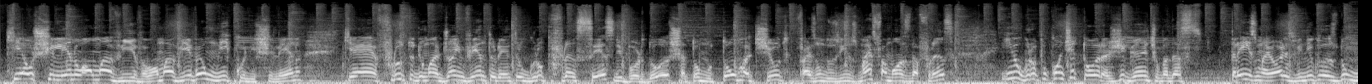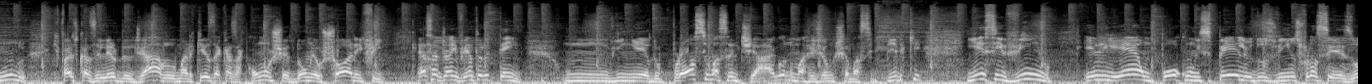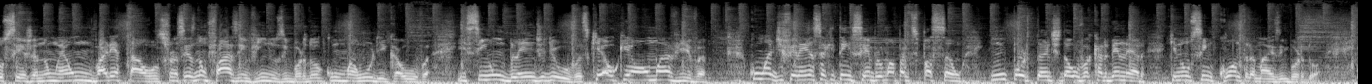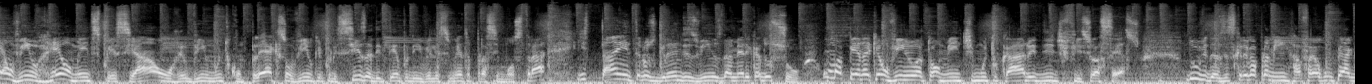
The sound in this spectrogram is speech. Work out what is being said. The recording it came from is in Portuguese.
que é o chileno Almaviva. O Almaviva é um ícone chileno, que é fruto de uma joint venture entre o grupo francês de Bordeaux, Chateau Mouton Rothschild, que faz um dos vinhos mais famosos da França, e o grupo Contitora, gigante, uma das três maiores vinícolas do mundo, que faz o Caseiro del Diablo, o Marquês da Casa Concha, Dom Melchor, enfim. Essa joint venture tem um vinhedo próximo a Santiago, numa região que chama-se Pirque, e esse vinho ele é um pouco um espelho dos vinhos franceses, ou seja, não é um varietal. Os franceses não fazem vinhos em Bordeaux com uma única uva, e sim um blend de uvas, que é o que é uma viva, com a diferença que tem sempre uma participação importante da uva Carmener, que não se encontra mais em Bordeaux. É um vinho realmente especial, um vinho muito complexo, um vinho que precisa de tempo de envelhecimento para se mostrar e está entre os grandes vinhos da América do Sul. Uma pena que é um vinho atualmente muito caro e de difícil acesso. Dúvidas? Escreva para mim, Rafael com PH,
